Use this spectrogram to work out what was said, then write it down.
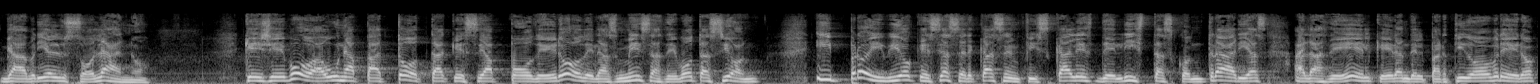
Gabriel Solano, que llevó a una patota que se apoderó de las mesas de votación y prohibió que se acercasen fiscales de listas contrarias a las de él, que eran del Partido Obrero,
